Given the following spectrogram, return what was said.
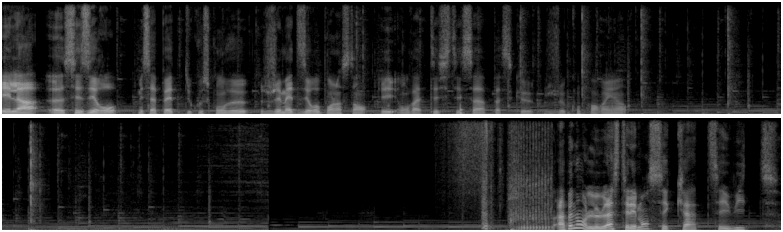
Et là, euh, c'est 0, mais ça peut être du coup ce qu'on veut. Je vais mettre 0 pour l'instant, et on va tester ça parce que je comprends rien. Ah bah non, le last élément c'est 4, c'est 8.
